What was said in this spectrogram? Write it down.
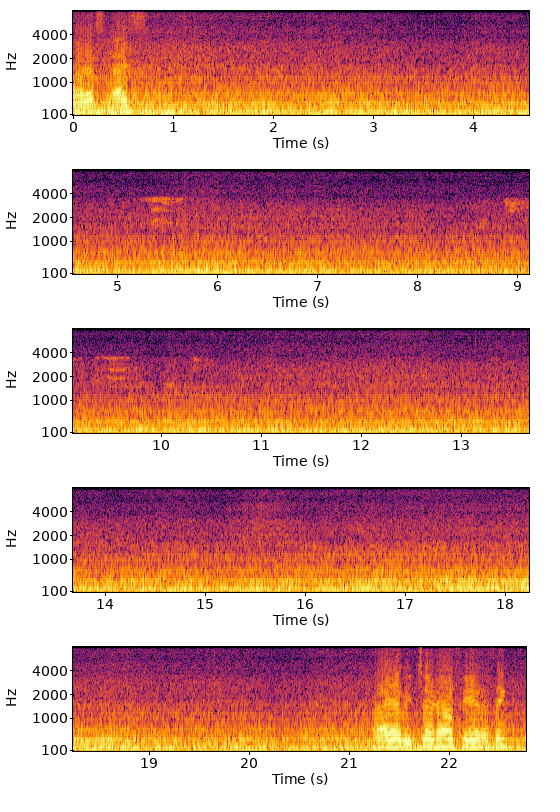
Oh, that's nice. Yeah, we turn off here, I think.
